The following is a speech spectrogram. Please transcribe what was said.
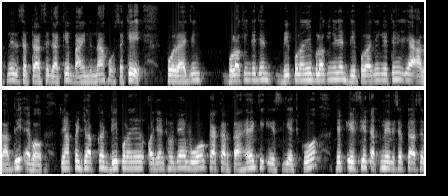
अपने रिसेप्टर से जाके बाइंड ना हो सके polarizing blocking agent depolarizing blocking agent depolarizing acting या अलाब्दी एबव तो यहाँ पे जो आपका डीपोलाइजिंग एजेंट हो जाए वो क्या करता है कि ए को जब ए अपने रिसेप्टर से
